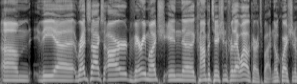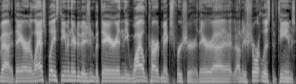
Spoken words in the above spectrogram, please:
Um, the uh, Red Sox are very much in the competition for that wild card spot. No question about it. They are a last place team in their division, but they're in the wild card mix for sure. They're uh, on the short list of teams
